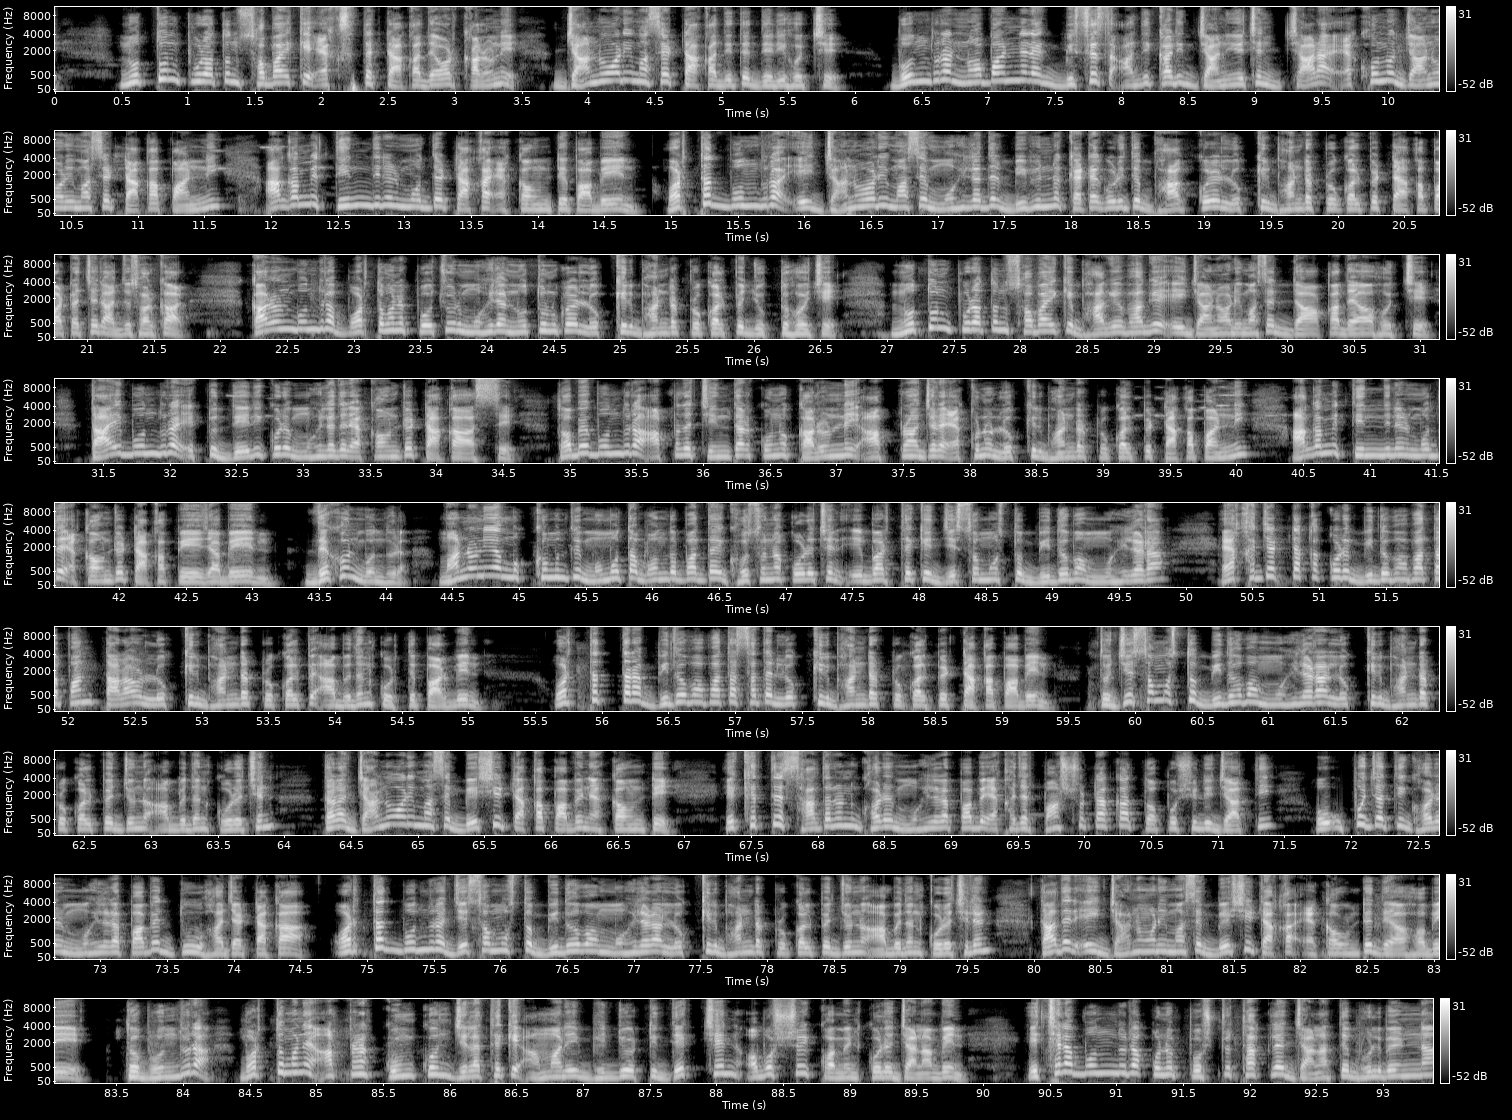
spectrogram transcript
নতুন পুরাতন সবাইকে একসাথে টাকা দেওয়ার কারণে জানুয়ারি মাসে টাকা দিতে দেরি হচ্ছে। বন্ধুরা নবান্নের এক বিশেষ আধিকারিক জানিয়েছেন, যারা এখনও জানুয়ারি মাসে টাকা পাননি, আগামী তিন দিনের মধ্যে টাকা অ্যাকাউন্টে পাবেন। অর্থাৎ বন্ধুরা, এই জানুয়ারি মাসে মহিলাদের বিভিন্ন ক্যাটাগরিতে ভাগ করে লক্ষ্মীর ভাণ্ডার প্রকল্পের টাকা পাঠাচ্ছে রাজ্য সরকার। কারণ বন্ধুরা, বর্তমানে প্রচুর মহিলা নতুন করে লক্ষ্মীর ভাণ্ডার প্রকল্পে যুক্ত হয়েছে। নতুন পুরাতন সবাইকে ভাগে ভাগে এই জানুয়ারি মাসে টাকা দেওয়া হচ্ছে। তাই বন্ধুরা, একটু দেরি করে মহিলাদের অ্যাকাউন্টে টাকা আসছে। তবে বন্ধুরা, আপনাদের চিন্তার কোনো কারণ নেই। আপনারা যারা এখনও লক্ষ্মীর ভাণ্ডার প্রকল্পের টাকা পাননি, আগামী তিন দিনের মধ্যে অ্যাকাউন্টে টাকা পেয়ে যাবেন। দেখুন বন্ধুরা, মাননীয় মুখ্যমন্ত্রী মমতা বন্দ্যোপাধ্যায় ঘোষণা করেছেন, এবার থেকে যে সমস্ত বিধবা মহিলারা এক হাজার টাকা করে বিধবা ভাতা পান, তারাও লক্ষ্মীর ভাণ্ডার প্রকল্পে আবেদন করতে পারবেন। অর্থাৎ তারা বিধবা ভাতার সাথে লক্ষ্মীর ভাণ্ডার প্রকল্পের টাকা পাবেন। তো যে সমস্ত বিধবা মহিলারা লক্ষ্মীর ভাণ্ডার প্রকল্পের জন্য আবেদন করেছেন তারা জানুয়ারি মাসে বেশি টাকা পাবেন অ্যাকাউন্টে। এক্ষেত্রে সাধারণ ঘরের মহিলারা পাবে এক হাজার পাঁচশো টাকা, তপশিলি জাতি ও উপজাতি ঘরের মহিলারা পাবে দু হাজার টাকা। অর্থাৎ বন্ধুরা, যে সমস্ত বিধবা মহিলারা লক্ষ্মীর ভাণ্ডার প্রকল্পের জন্য আবেদন করেছিলেন, তাদের এই জানুয়ারি মাসে বেশি টাকা অ্যাকাউন্টে দেওয়া হবে। তো বন্ধুরা, বর্তমানে আপনারা কোন কোন জেলা থেকে আমার এই ভিডিওটি দেখছেন, অবশ্যই কমেন্ট করে জানাবেন। এছাড়া বন্ধুরা, কোনো প্রশ্ন থাকলে জানাতে ভুলবেন না।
